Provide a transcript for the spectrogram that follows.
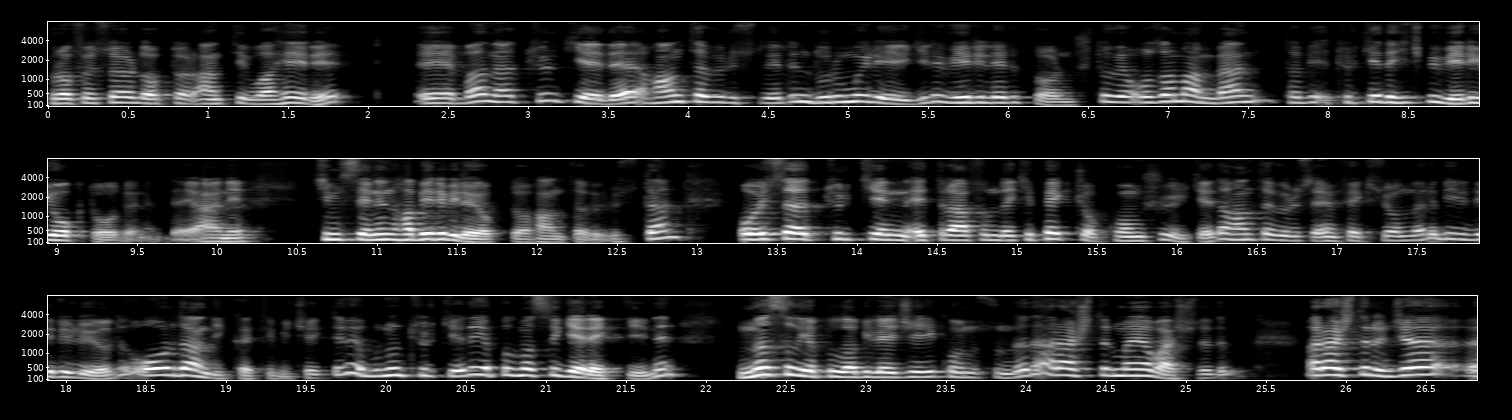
Profesör Doktor Antti Vaheri e, bana Türkiye'de hantavirüslerin durumu ile ilgili verileri sormuştu ve o zaman ben tabii Türkiye'de hiçbir veri yoktu o dönemde. Yani kimsenin haberi bile yoktu hantavirüsten. Oysa Türkiye'nin etrafındaki pek çok komşu ülkede hantavirüs enfeksiyonları bildiriliyordu. Oradan dikkatimi çekti ve bunun Türkiye'de yapılması gerektiğini, nasıl yapılabileceği konusunda da araştırmaya başladım. Araştırınca e,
